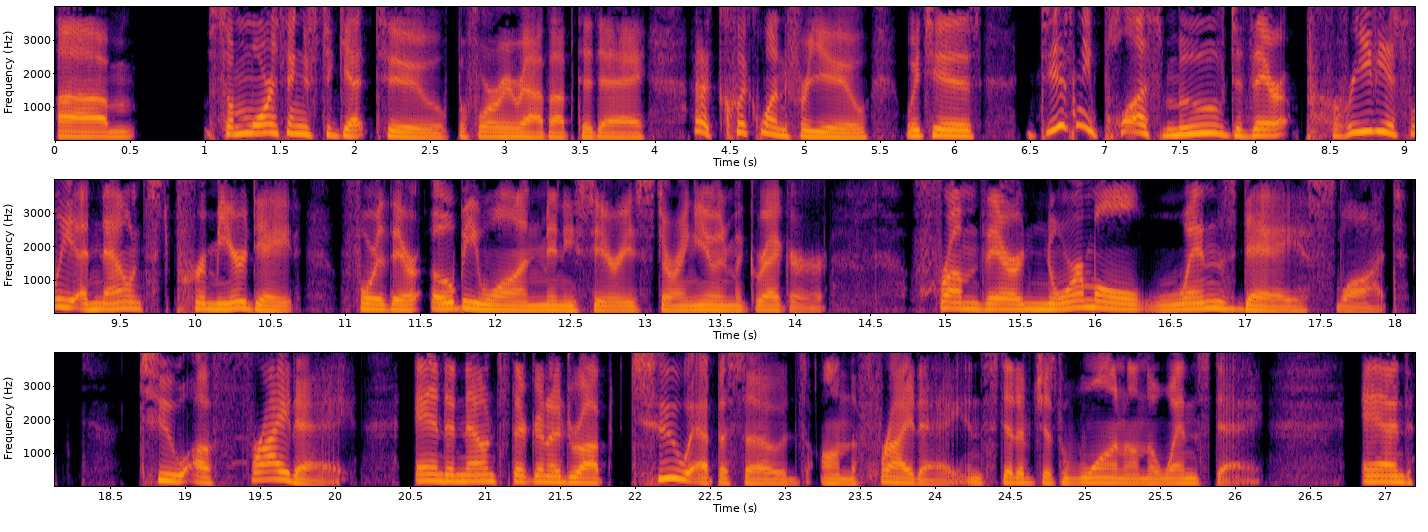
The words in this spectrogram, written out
Um, some more things to get to before we wrap up today. I had a quick one for you, which is Disney Plus moved their previously announced premiere date for their Obi Wan miniseries starring Ewan McGregor from their normal Wednesday slot to a Friday and announced they're going to drop two episodes on the Friday instead of just one on the Wednesday. And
